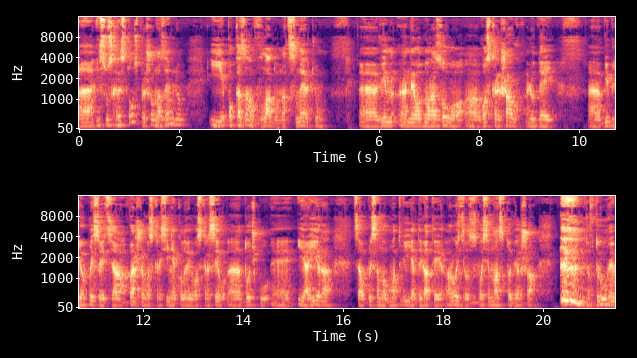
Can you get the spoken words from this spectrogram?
е, Ісус Христос прийшов на землю і показав владу над смертю. Е, Він е, неодноразово е, воскрешав людей. Е, В Біблії описується перше Воскресіння, коли він воскресив е, дочку е, Іаїра. Це описано в Матвія, 9 розділ з 18 вірша. Вдруге,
